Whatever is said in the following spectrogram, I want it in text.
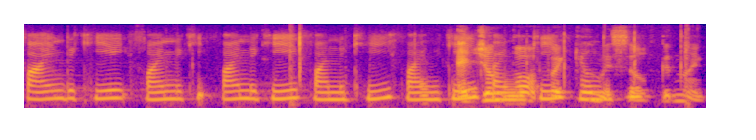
Find the key. Find the key. Find the key. Find the key. Find the key. I Find jumped the off. key. I killed find the key. myself. Good night.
